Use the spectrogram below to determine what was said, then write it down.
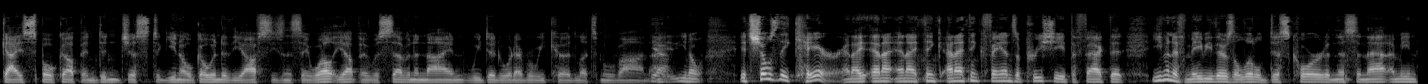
guys spoke up and didn't just you know go into the offseason and say, well, yep, it was seven and nine, we did whatever we could, let's move on. Yeah. I, you know, it shows they care, and I and I and I think and I think fans appreciate the fact that even if maybe there's a little discord and this and that, I mean.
